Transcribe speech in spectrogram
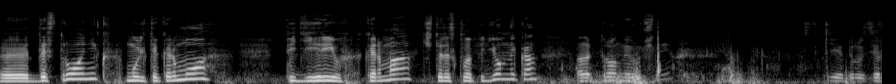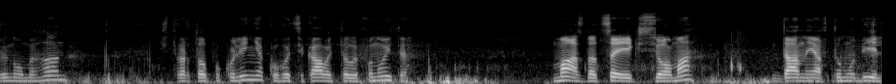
е, дистронік, мультикермо, підігрів керма, 4 склопідйомника, електронний ручник. Ось такі, друзі, Renault Megane 4 покоління. Кого цікавить, телефонуйте. Mazda CX7. Даний автомобіль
